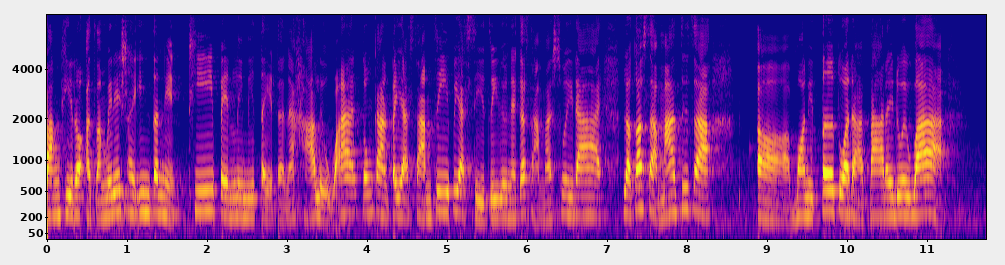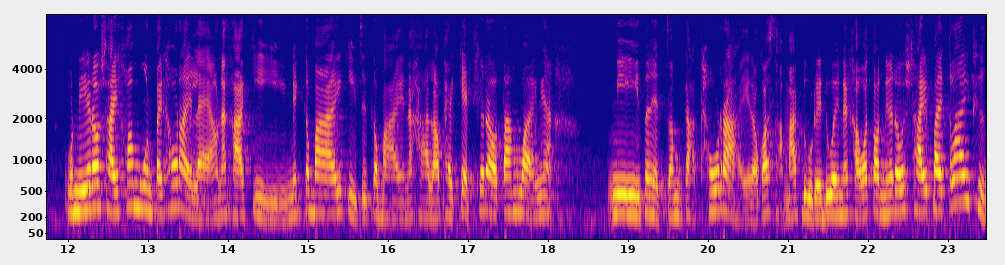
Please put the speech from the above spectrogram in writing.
บางทีเราอาจจะไม่ได้ใช้อินเทอร์เน็ตที่เป็นลิมิเต็ดนะคะ หรือว่าต้องการประหยัด 3G ประหยัด 4G ตัวนี้ก็สามารถช่วยได้ แล้วก็สามารถที่จะมอนิเตอร์ตัว Data ได้ด้วยว่า วันนี้เราใช้ข้อมูลไปเท่าไหร่แล้วนะคะ กี่เมกะไบต์กี่จิกะไบต์นะคะ แล้วแพ็กเกจที่เราตั้งไว้เนี่ยมีอินเทอร์เน็ตจำกัดเท่าไหร่ เราก็สามารถดูได้ด้วยนะคะ ว่าตอนนี้เราใช้ไปใกล้ถึง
